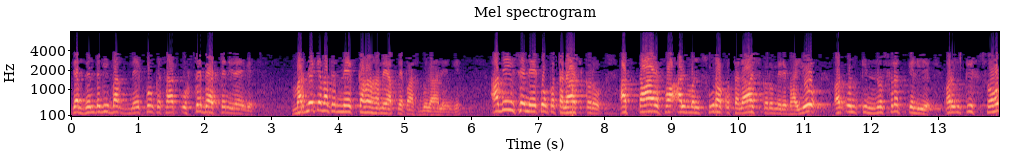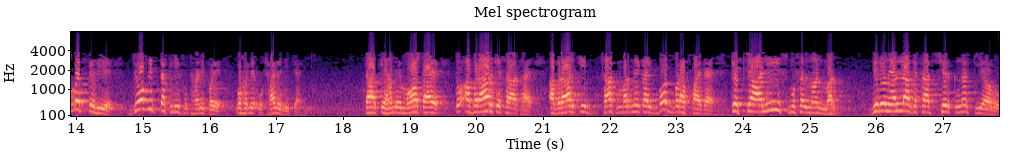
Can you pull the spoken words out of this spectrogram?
جب زندگی بھر نیکوں کے ساتھ اٹھتے بیٹھتے نہیں رہیں گے۔ مرنے کے وقت نیک کہاں ہمیں اپنے پاس بلا لیں گے؟ ابھی سے نیکوں کو تلاش کرو، اب طائف المنصورہ کو تلاش کرو میرے بھائیوں، اور ان کی نصرت کے لیے اور ان کی صحبت کے لیے جو بھی تکلیف اٹھانی پڑے، وہ ہمیں اٹھا لینی چاہیے۔ تاکہ ہمیں موت آئے تو ابرار کے ساتھ آئے۔ ابرار کے ساتھ مرنے کا ایک بہت بڑا فائدہ ہے کہ چالیس مسلمان مرد جنہوں نے اللہ کے ساتھ شرک نہ کیا ہو،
